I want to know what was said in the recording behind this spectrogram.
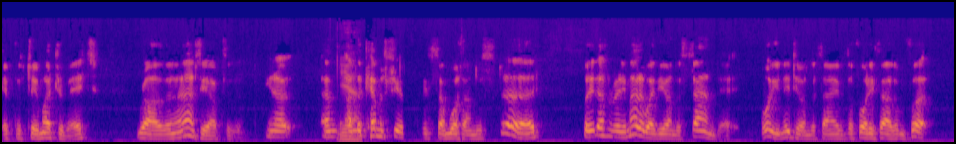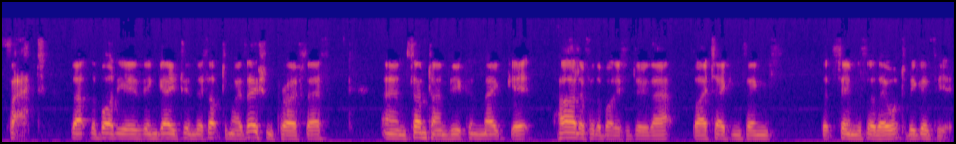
if there's too much of it, rather than an antioxidant. You know, and, yeah. and the chemistry is somewhat understood, but it doesn't really matter whether you understand it. All you need to understand is the 40,000 foot fact that the body is engaged in this optimization process, and sometimes you can make it harder for the body to do that by taking things that seem as though they ought to be good for you.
